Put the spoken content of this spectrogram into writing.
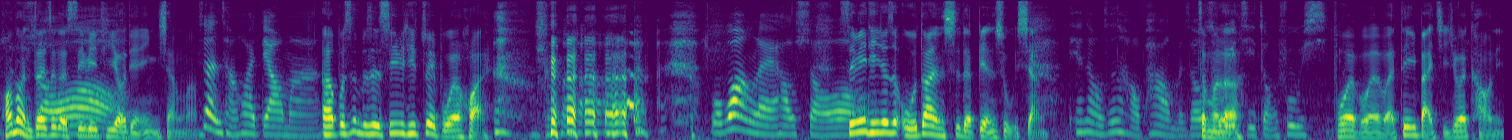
黄董，你对这个 CVT 有点印象吗？是很常坏掉吗？呃，不是不是，CVT 最不会坏 我忘了欸，好熟哦。，CVT 就是无段式的变速箱。天哪，我真的好怕我们之后怎么了出一集总复习。不会不会不会，第一百集就会考你，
